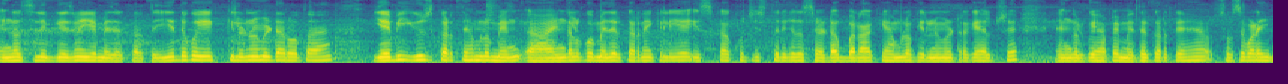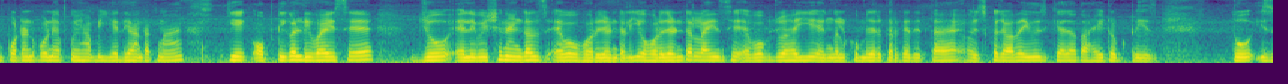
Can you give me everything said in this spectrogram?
एंगल स्लिप गेज में ये मेजर करते हैं। ये देखो एक किलोमीटर होता है। ये भी यूज़ करते हैं हम लोग एंगल को मेजर करने के लिए। इसका कुछ इस तरीके से सेटअप बना के हम लोग किलोमीटर के हेल्प से एंगल को यहाँ पर मेजर करते हैं। सबसे बड़ा इंपॉर्टेंट पॉइंट आपको यहाँ पर ये ध्यान रखना है कि एक ऑप्टिकल डिवाइस है जो एलिवेशन एंगल्स एवो हॉरिजेंटल ये हॉरिजेंटल लाइन से एवो जो है ये एंगल को मेजर करके देता है और इसका ज़्यादा यूज़ किया जाता है हाइट ऑफ़ ट्रीज़ तो इस,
